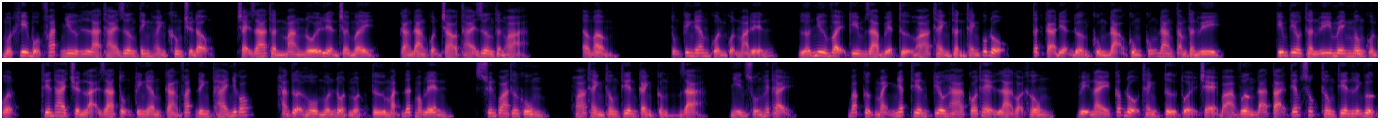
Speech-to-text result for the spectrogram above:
một khi bộc phát như là thái dương tinh hoành không chuyển động, chảy ra thần mang nối liền trời mây, càng đang cuộn trào thái dương thần hỏa. Ầm ầm. Tụng kinh âm quần quần mà đến lớn như vậy kim gia biệt thự hóa thành thần thánh quốc độ, tất cả điện đường cùng đạo cung cũng đang tắm thần uy kim tiêu thần uy mênh mông cuồn cuộn, thiên thai truyền lại ra tụng kinh âm càng phát đinh thai nhức góc hắn tựa hồ muốn đột ngột từ mặt đất mọc lên, xuyên qua thương cung hóa thành thông thiên cảnh cường giả, nhìn xuống hết thảy. Bắc cực mạnh nhất thiên kiêu ha có thể là gọi không, vị này cấp độ thánh tử tuổi trẻ bá vương đã tại tiếp xúc thông thiên lĩnh vực,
